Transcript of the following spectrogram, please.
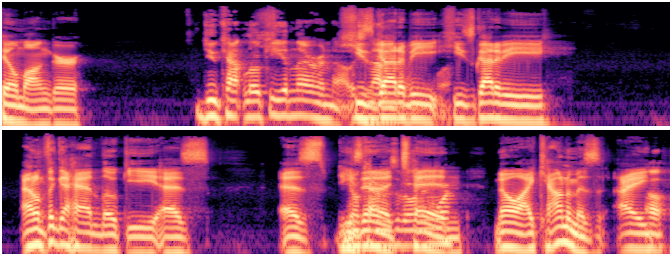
Killmonger. do you count Loki in there or no? He's got to be. He's got to be. I don't think I had Loki as as You he's in a ten. No, I count him as I. Oh,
